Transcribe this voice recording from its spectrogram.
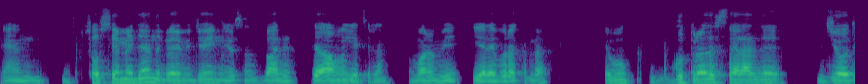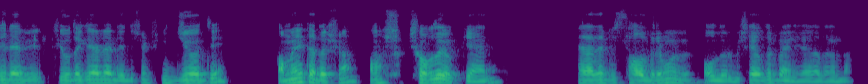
yani sosyal medyadan da böyle video yayınlıyorsanız bari devamını getirin. Umarım bir yere bırakırlar. Ve bu Good Brothers herhalde G.O.D ile bir feud'a girerler diye düşünüyorum. Çünkü G.O.D Amerika'da şu an ama şovda yok yani. Herhalde bir saldırı mı olur, bir şey olur bence aralarında.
